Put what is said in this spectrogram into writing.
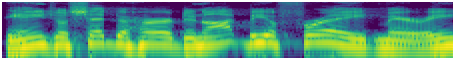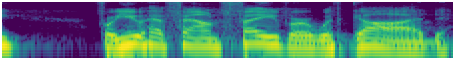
The angel said to her, Do not be afraid, Mary, for you have found favor with God.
